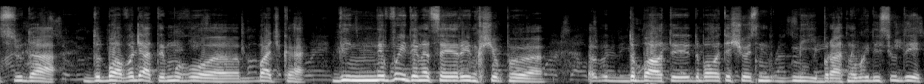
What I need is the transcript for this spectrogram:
сюди додати мого батька. Він не вийде на цей ринг, щоб додати, додати щось. Мій брат не вийде сюди.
